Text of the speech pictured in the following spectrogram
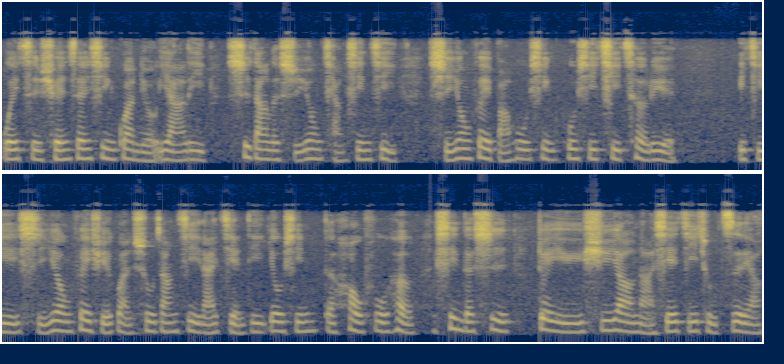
维持全身性灌流压力、适当的使用强心剂、使用肺保护性呼吸器策略。以及使用肺血管舒张剂来减低右心的后负荷。幸的是，对于需要哪些基础治疗，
